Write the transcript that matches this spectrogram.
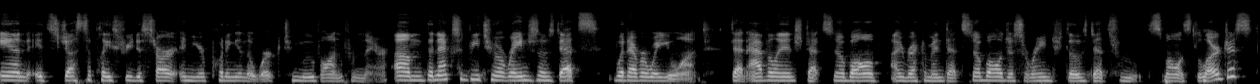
and it's just a place for you to start and you're putting in the work to move on from there um, the next would be to arrange those debts whatever way you want debt avalanche, debt snowball. I recommend debt snowball. Just arrange those debts from smallest to largest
